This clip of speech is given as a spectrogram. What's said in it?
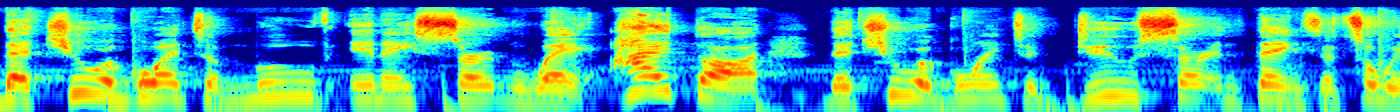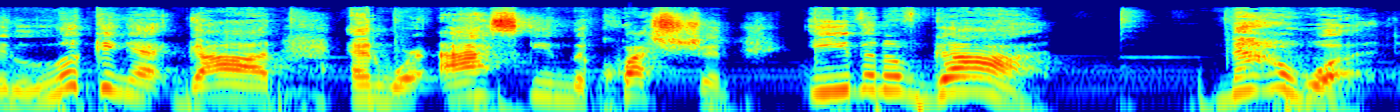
that you were going to move in a certain way. I thought that you were going to do certain things. And so we're looking at God and we're asking the question, even of God, now what?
